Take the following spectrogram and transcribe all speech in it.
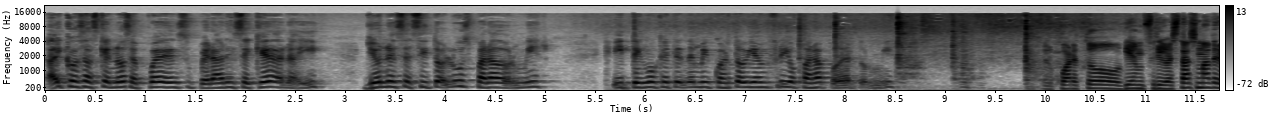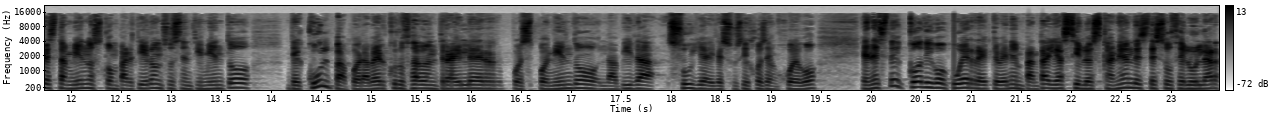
Hay cosas que no se pueden superar y se quedan ahí. Yo necesito luz para dormir y tengo que tener mi cuarto bien frío para poder dormir. El cuarto bien frío. Estas madres también nos compartieron su sentimiento de culpa por haber cruzado en tráiler, pues poniendo la vida suya y de sus hijos en juego. En este código QR que ven en pantalla, si lo escanean desde su celular,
